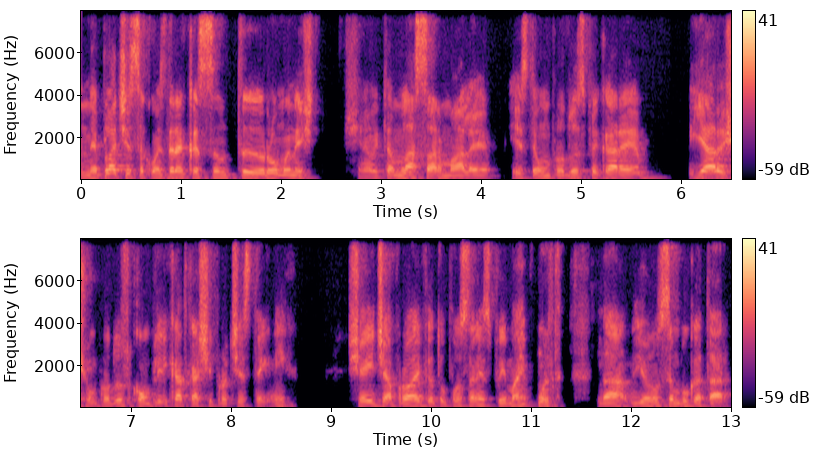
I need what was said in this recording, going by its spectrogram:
ne place să considerăm că sunt românești. Și ne uităm la sarmale, este un produs pe care, iarăși un produs complicat ca și proces tehnic, și aici probabil că tu poți să ne spui mai mult, da? Eu nu sunt bucătar,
